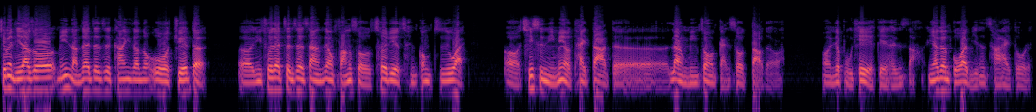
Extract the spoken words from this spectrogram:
前面提到说，民进党在这次抗疫当中，我觉得，呃，你说在政策上这种防守策略成功之外，哦，其实你没有太大的让民众感受到的哦。哦，你的补贴也给很少，你要跟国外比是差太多了。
